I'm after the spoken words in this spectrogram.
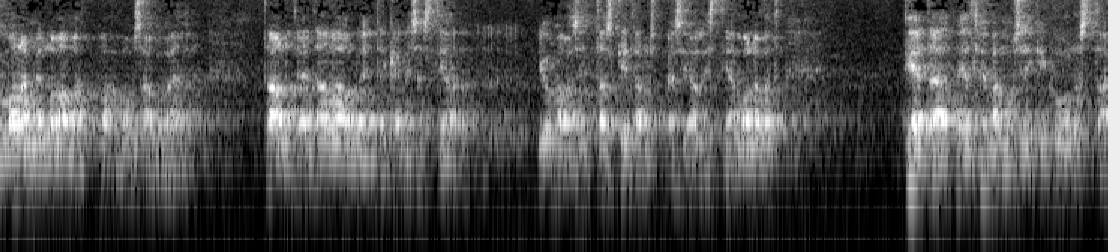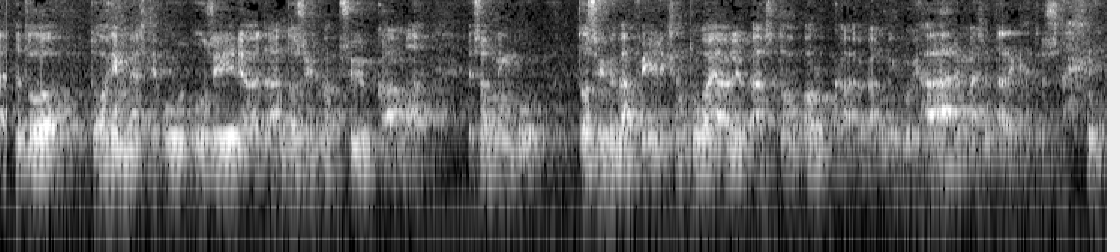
Molemmilla on omat vahvuusalueensa. Tauno tietää laulujen tekemisestä ja Juha on sitten taas kitaraspesialisti ja molemmat tietää, että miltä hyvä musiikki kuulostaa. Ja tuo, tuo himmeästi uu- uusia ideoita on tosi hyvä psyykkaamaan. Ja se on niin kuin, tosi hyvän fiiliksen tuoja ylipäänsä tuohon porukkaan, joka on niin kuin ihan äärimmäisen tärkeää jossain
